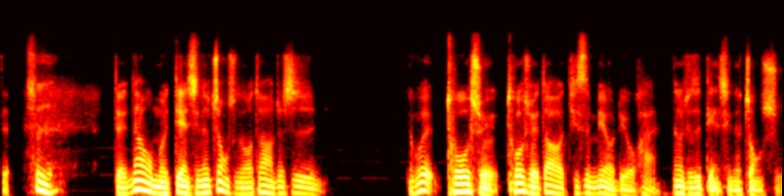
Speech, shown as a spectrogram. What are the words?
对，是，对。那我们典型的中暑的话，通常就是你会脱水，脱水到其实没有流汗，那个就是典型的中暑，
